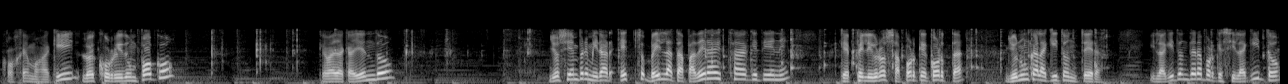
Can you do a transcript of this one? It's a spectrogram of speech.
cogemos aquí, lo he escurrido un poco, que vaya cayendo. Yo siempre mirar esto, ¿veis la tapadera esta que tiene? Que es peligrosa porque corta. Yo nunca la quito entera. Y la quito entera porque si la quito,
